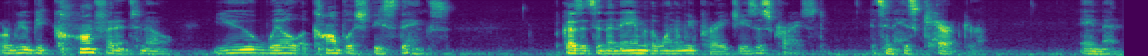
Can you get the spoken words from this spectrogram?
Lord, we would be confident to know you will accomplish these things because it's in the name of the one that we pray, Jesus Christ. It's in his character. Amen.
